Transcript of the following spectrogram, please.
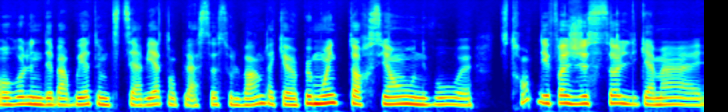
on roule une débarbouillette, une petite serviette, on place ça sous le ventre. Fait qu'il y a un peu moins de torsion au niveau euh, du tronc. Des fois, juste ça, le ligament, euh,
